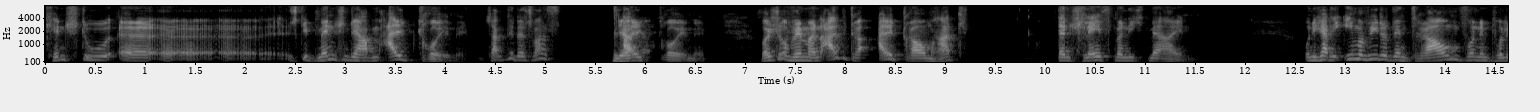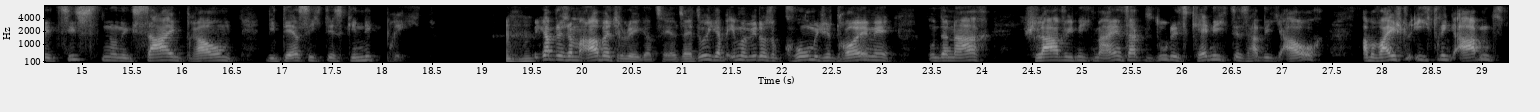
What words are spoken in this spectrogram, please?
kennst du, äh, äh, äh es gibt Menschen, die haben Albträume. Sagt dir das was? Ja. Albträume. Weißt du, wenn man einen Albtra Albtraum hat, dann schläft man nicht mehr ein. Und ich hatte immer wieder den Traum von dem Polizisten und ich sah im Traum, wie der sich das Genick bricht. Mhm. Ich habe das am Arbeitskollegen erzählt. Du, ich habe immer wieder so komische Träume und danach schlafe ich nicht mehr ein. Sagte du, das kenne ich, das hatte ich auch. Aber weißt du, ich trinke abends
